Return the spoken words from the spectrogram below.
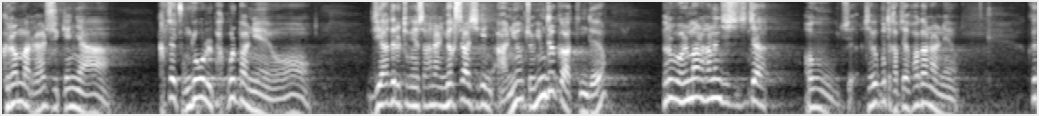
그런 말을 할 수 있겠냐? 갑자기 종교를 바꿀 판이에요. 네 아들을 통해서 하나님 역사하시겠냐? 아니요 좀 힘들 것 같은데요? 여러분 얼마나 하는지 진짜 어우 새벽부터 갑자기 화가 나네요. 그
